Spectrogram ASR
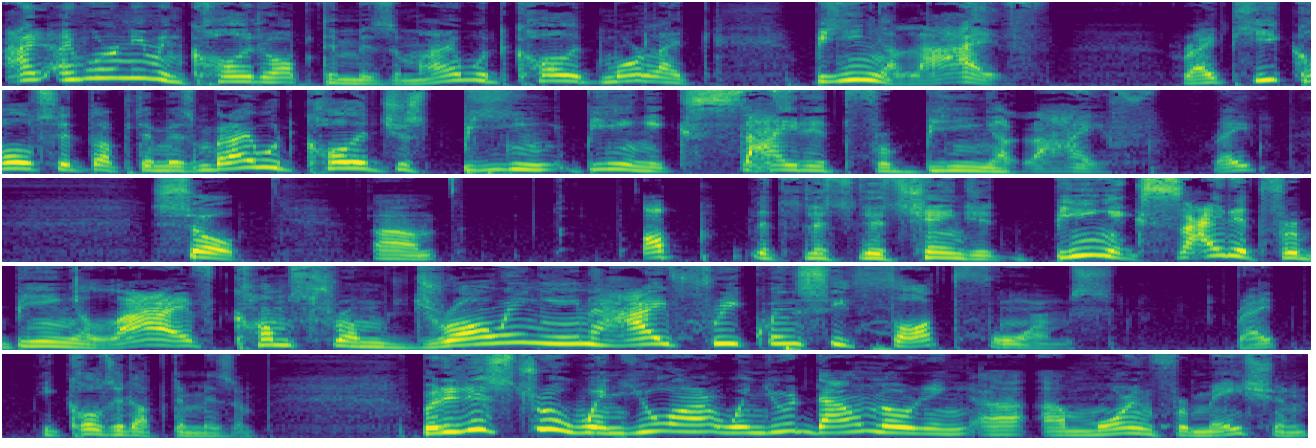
I, I wouldn't even call it optimism. I would call it more like being alive right? He calls it optimism, but I would call it just being being excited for being alive, right? So, um, up. Let's let's let's change it. Being excited for being alive comes from drawing in high frequency thought forms, right? He calls it optimism, but it is true when you are when you're downloading uh, uh, more information,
